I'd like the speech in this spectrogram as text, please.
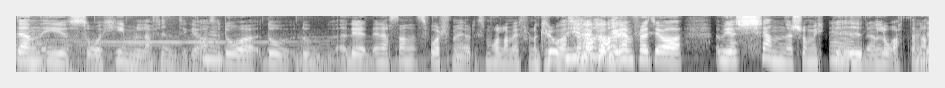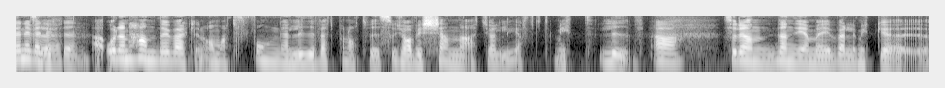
Den är ju så himla fin tycker jag. Mm. Så då, då, då, det, är nästan svårt för mig att liksom hålla mig från att gråta när jag sjunger den. För att jag, jag känner så mycket Mm. i den låten. Men den är att, väldigt eh, fin. Ja, Och den handlar ju verkligen om att fånga livet på något vis. Och jag vill känna att jag levt mitt liv. Ja. Så den, den ger mig väldigt mycket eh,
